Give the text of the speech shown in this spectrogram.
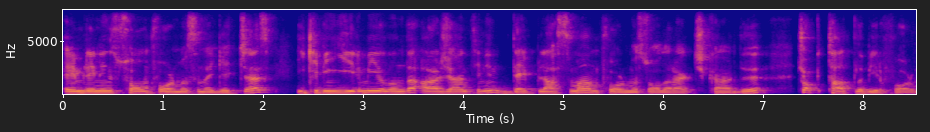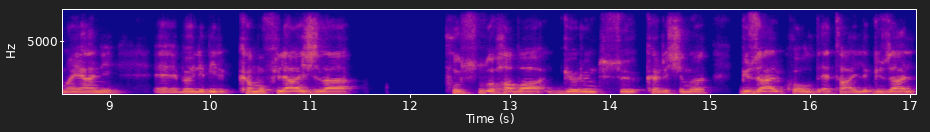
Emre'nin son formasına geçeceğiz. 2020 yılında Arjantin'in deplasman forması olarak çıkardığı çok tatlı bir forma. Yani e, böyle bir kamuflajla puslu hava görüntüsü karışımı, güzel kol detaylı, güzel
